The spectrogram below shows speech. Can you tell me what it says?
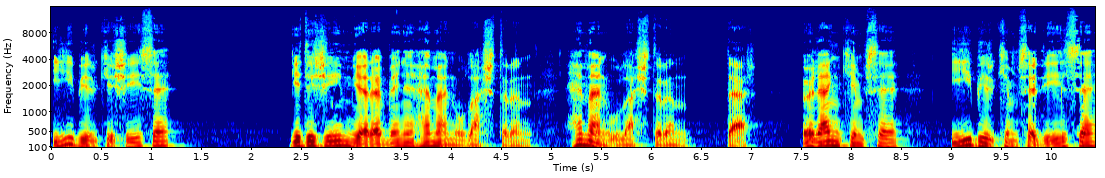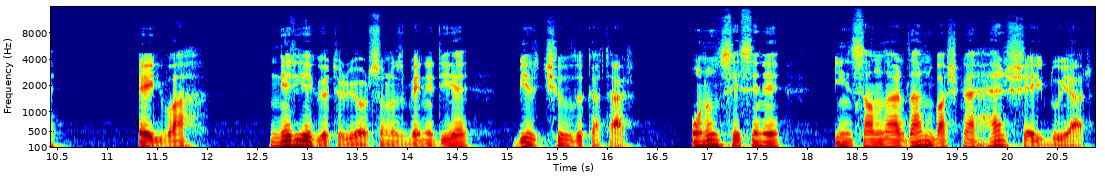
iyi bir kişi ise gideceğim yere beni hemen ulaştırın hemen ulaştırın der. Ölen kimse iyi bir kimse değilse eyvah nereye götürüyorsunuz beni diye bir çığlık atar. Onun sesini insanlardan başka her şey duyar.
